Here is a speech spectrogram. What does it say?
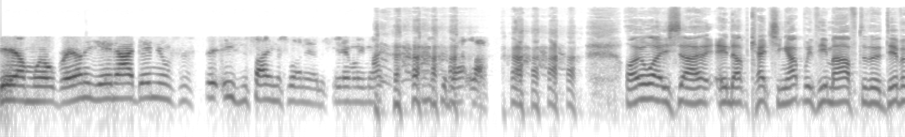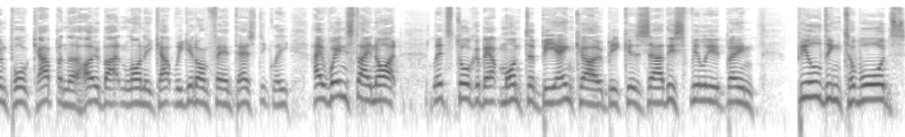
Yeah, I'm well, Brownie. Yeah, no, Daniel's the, he's the famous one out of the family, mate. He's the butler. I always uh, end up catching up with him after the Devonport Cup and the Hobart and Lonnie Cup. We get on fantastically. Hey, Wednesday night, let's talk about Monte Bianco because uh, this filly had been building towards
